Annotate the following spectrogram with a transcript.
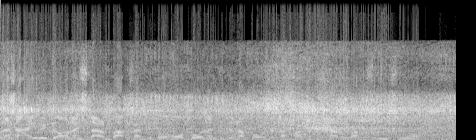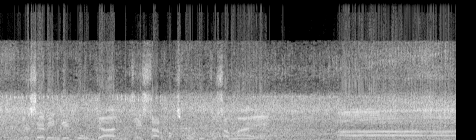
una sa highway daw ako ng Starbucks. Sabi ko, opo, nandito na po ako sa tapat ng Starbucks mismo. Sabi sir, hindi po dyan. Sa Starbucks po dito sa may ah,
